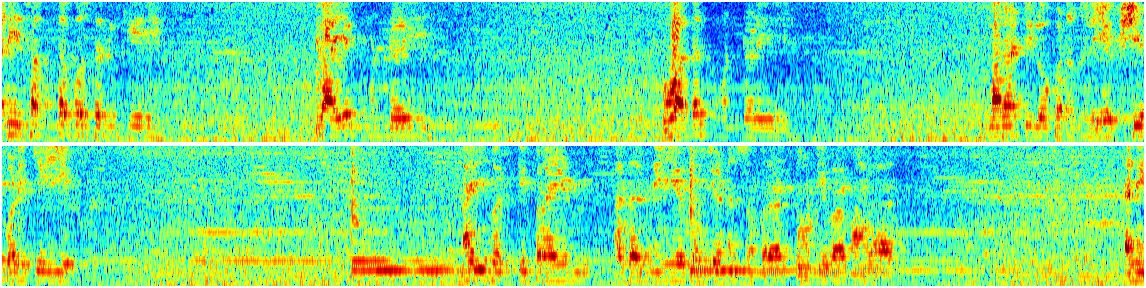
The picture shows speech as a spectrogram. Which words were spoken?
అని సప్త పుస్తకి గాయక మండలి वादक मंडळी मराठी लोकांना एकशे बडके एक. हरिभक्तीपरायण आदरणीय भजन सम्राट धोंडीबा महाराज आणि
